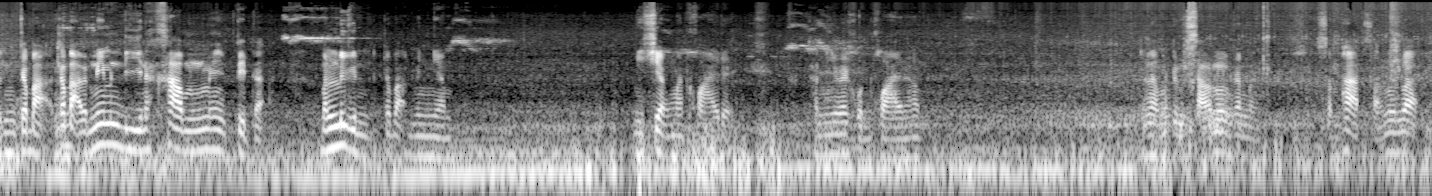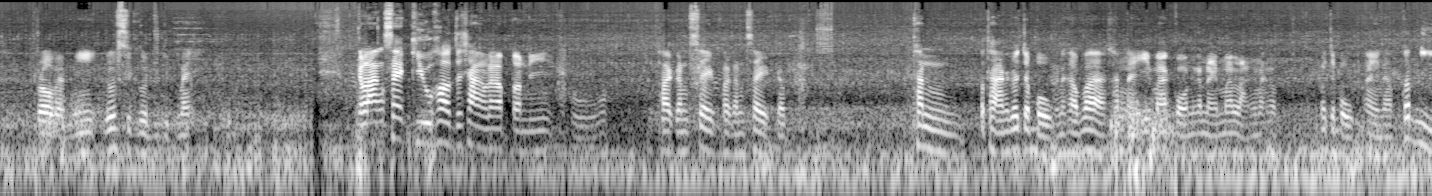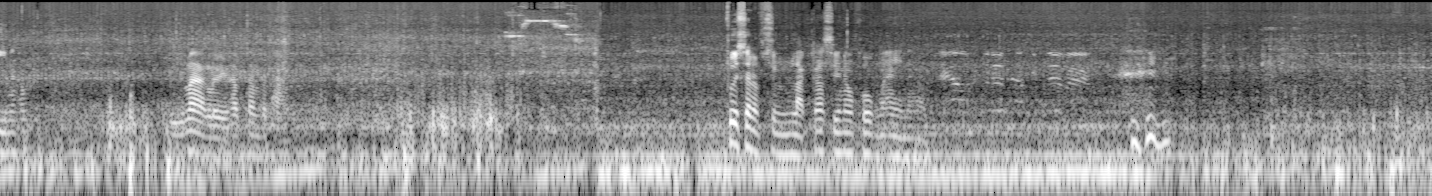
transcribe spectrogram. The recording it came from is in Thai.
เป็นกระบะกระบะแบบนี้มันดีนะข้าวมันไม่ติดอะ มันลื่นกระบะมันเนียม มีเชือกมัดควายด้วยคันนี้ไว้ขนควายนะครับเดี๋ยวเรามาดูสาวนุ่นกันหน่อยสัมภาษณ์สาวนุ่นว่ารอแบบนี้รู้สึกหงุดหงิดไหมกำลังแทรกคิวเข้าจะช่างแล้วครับตอนนี้โอ้โหพากันแทรกพากันแทรกครับ ท่านประธานก็จะโบกนะครับ ว่าท่านไหนมาก่อนกันไหนมาหลังนะครับ ก็จะโบกให้นะครับ ก็ดีนะครับ ดีมากเลยครับท่านประธานผู้สนับสนุนหลักก็ซื้อน้ำโคกมาให้นะครับ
